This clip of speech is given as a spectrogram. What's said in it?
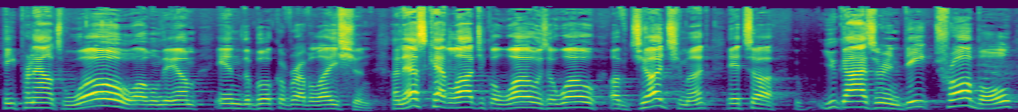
he pronounced woe on them in the book of Revelation. An eschatological woe is a woe of judgment. It's a, you guys are in deep trouble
